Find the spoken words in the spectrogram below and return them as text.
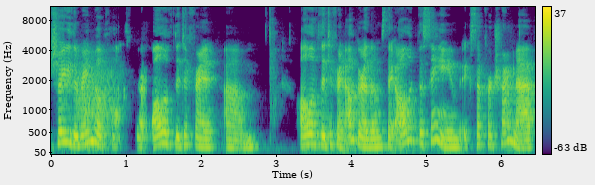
show you the rainbow plots for all of the different um, all of the different algorithms, they all look the same except for TriMap,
